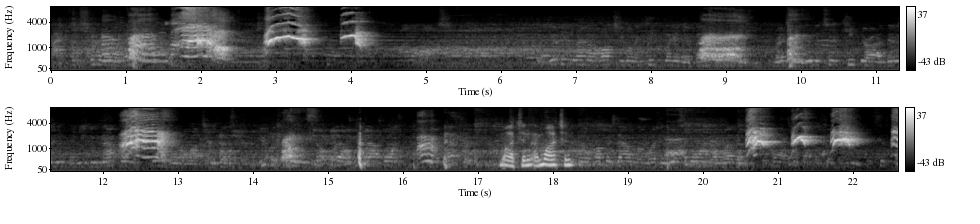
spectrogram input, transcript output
back from Schroeder. If you're the Atlanta Hawks, you want to keep playing your best. Reggie alluded to, keep your identity, and you do not want to sit there and watch because you've been playing so well, you do not effort I'm watching. I'm watching. go up and down on whether you're scoring or whether the pass is up and consistent.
